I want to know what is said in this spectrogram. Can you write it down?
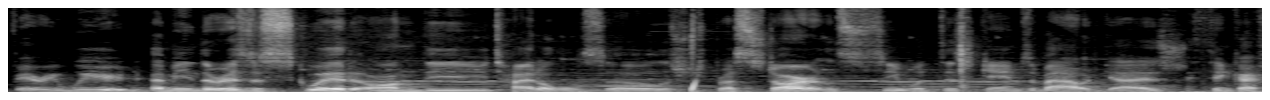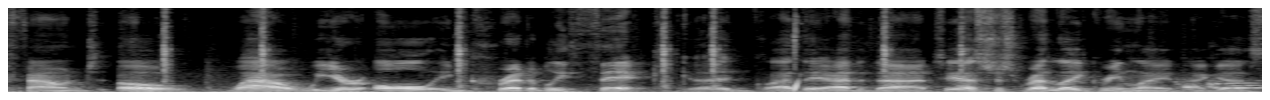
Very weird. I mean, there is a squid on the title, so let's just press start. Let's see what this game's about, guys. I think I found... Oh, wow. We are all incredibly thick. Good. Glad they added that. So yeah, it's just red light, green light, I guess.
